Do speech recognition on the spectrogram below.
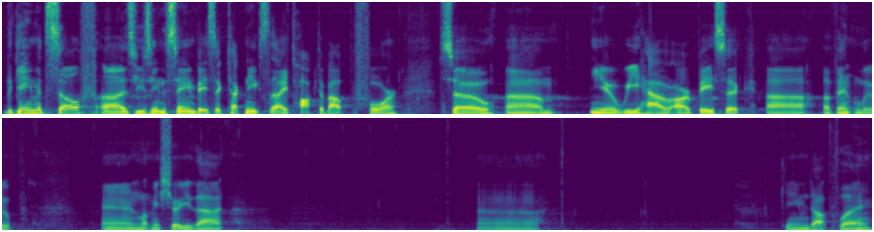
the game itself uh, is using the same basic techniques that I talked about before. So um, you know, we have our basic uh, event loop, and let me show you that. Uh, game.play.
